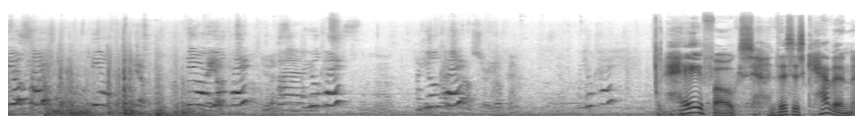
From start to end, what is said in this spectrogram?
you okay? Theo? Theo, are you okay? Are you okay? Are you okay? Are you okay? Hey, folks, this is Kevin.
